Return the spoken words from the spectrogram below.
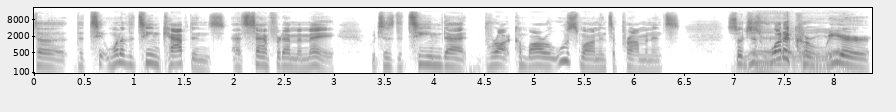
the the one of the team captains at Sanford MMA, which is the team that brought Kamaru Usman into prominence. So just what a Yeah, yeah, yeah. career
